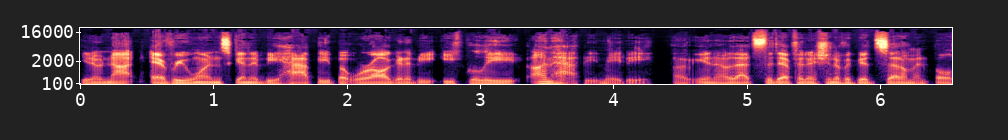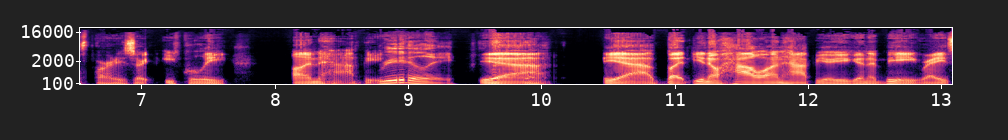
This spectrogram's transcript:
you know, not everyone's going to be happy, but we're all going to be equally unhappy, maybe. Uh, you know, that's the definition of a good settlement. Both parties are equally unhappy. Really? Yeah. Yeah. But you know, how unhappy are you going to be? Right.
